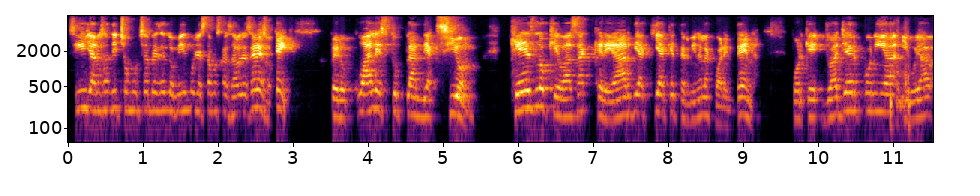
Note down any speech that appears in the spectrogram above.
sí, ya nos han dicho muchas veces lo mismo, ya estamos cansados de hacer eso, ok, pero ¿cuál es tu plan de acción? ¿Qué es lo que vas a crear de aquí a que termine la cuarentena? Porque yo ayer ponía, y voy a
